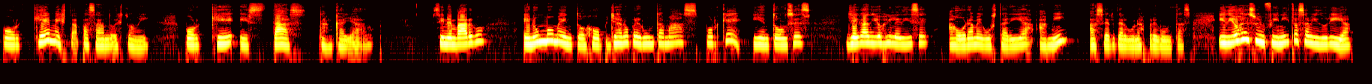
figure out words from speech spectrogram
¿Por qué me está pasando esto a mí? ¿Por qué estás tan callado? Sin embargo, en un momento Job ya no pregunta más por qué. Y entonces llega Dios y le dice, ahora me gustaría a mí hacerte algunas preguntas. Y Dios en su infinita sabiduría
